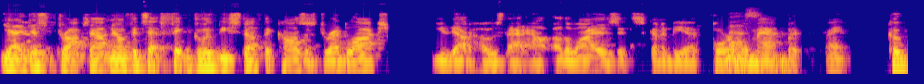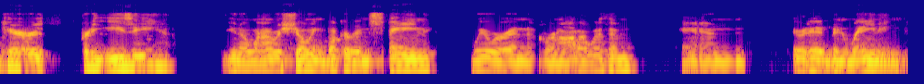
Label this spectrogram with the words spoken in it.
Yeah, it just drops out. Now, if it's that thick, gloopy stuff that causes dreadlocks, you got to hose that out. Otherwise, it's going to be a horrible Mess. mat. But Right. coat care is pretty easy. You know, when I was showing Booker in Spain, we were in Granada with him, and it had been raining,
